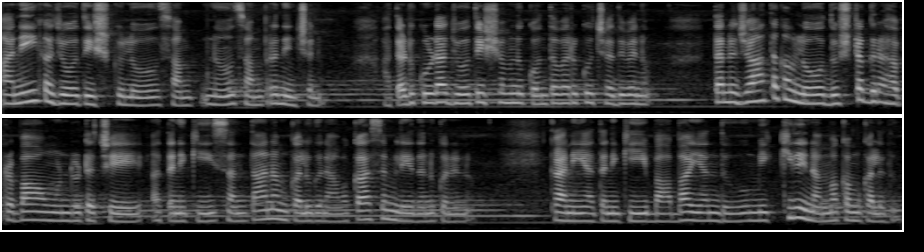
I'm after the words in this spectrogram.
అనేక జ్యోతిష్కులు సంను సంప్రదించను. అతడు కూడా జ్యోతిష్యంను కొంతవరకు చదివెను. తన జాతకంలో దుష్టగ్రహ ప్రభావం ఉండుటచే అతనికి సంతానం కలుగున అవకాశం లేదనుకొనెను. కానీ అతనికి బాబా యందు మిక్కిలి నమ్మకం కలదు.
